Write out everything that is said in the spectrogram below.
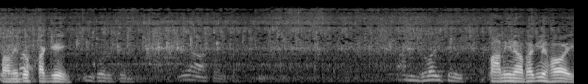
পানি তো থাকেই পানি না থাকলে হয়।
